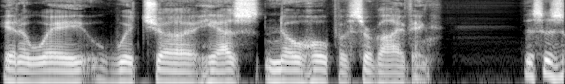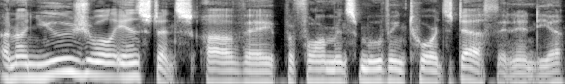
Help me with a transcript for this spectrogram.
in a way which uh, he has no hope of surviving. This is an unusual instance of a performance moving towards death in India.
